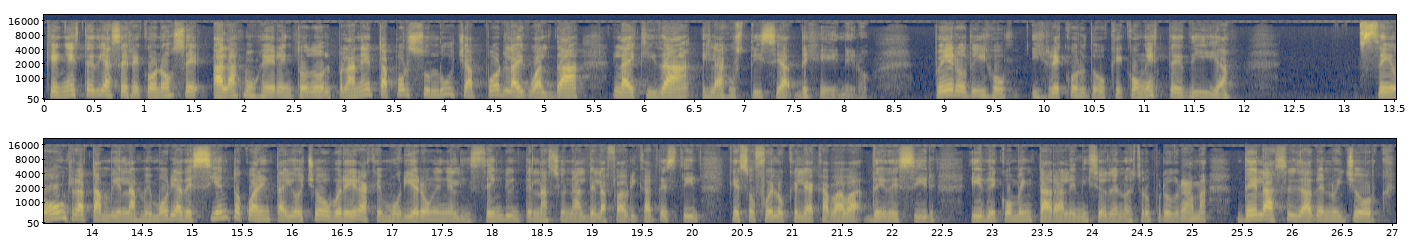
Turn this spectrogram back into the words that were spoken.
que en este día se reconoce a las mujeres en todo el planeta por su lucha por la igualdad, la equidad y la justicia de género. Pero dijo y recordó que con este día se honra también la memoria de 148 obreras que murieron en el incendio internacional de la fábrica textil, que eso fue lo que le acababa de decir y de comentar al inicio de nuestro programa, de la ciudad de New York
